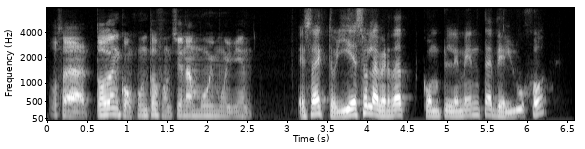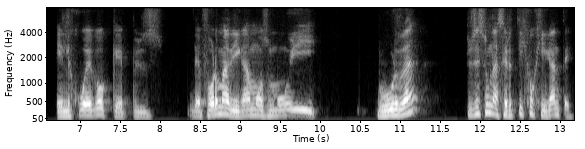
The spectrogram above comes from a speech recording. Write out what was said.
O sea, todo en conjunto funciona muy, muy bien. Exacto, y eso la verdad complementa de lujo el juego que, pues, de forma, digamos, muy burda, pues es un acertijo gigante.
